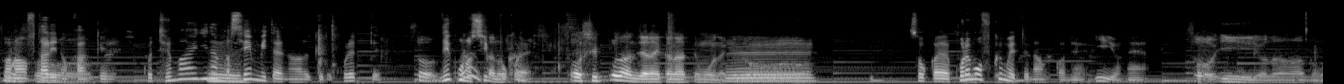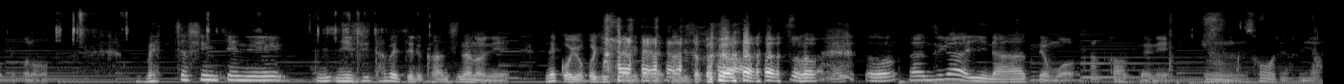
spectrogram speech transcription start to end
その二人の関係で、これ手前になんか線みたいなのあるけど、これって、そう猫の尻尾これ？そう、尻尾なんじゃないかなって思うんだけへーそうか、これも含めてなんかね、いいよね。ど、そう、いいよなと思って、この、めっちゃ真剣にに虹食べてる感じなのに、猫横切ったみたいな感じとかが、その、ね。その感じがいいなって思う。なんか本、当に。うん。そうだよね。やっ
